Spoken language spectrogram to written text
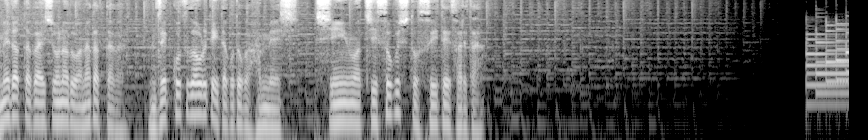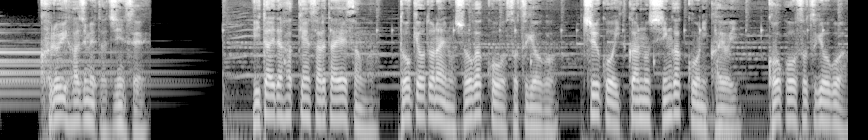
目立った外傷などはなかったが、舌骨が折れていたことが判明し、死因は窒息死と推定された。狂い始めた人生。遺体で発見された A さんは、東京都内の小学校を卒業後、中高一貫の進学校に通い、高校卒業後は、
